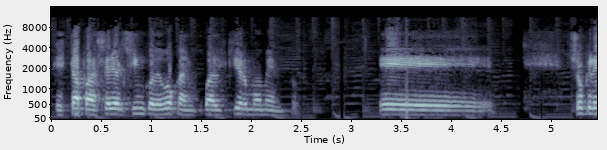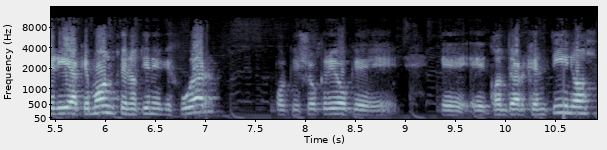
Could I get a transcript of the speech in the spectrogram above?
que está para ser el 5 de Boca en cualquier momento. Eh, yo creería que Montes no tiene que jugar, porque yo creo que eh, eh, contra argentinos,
